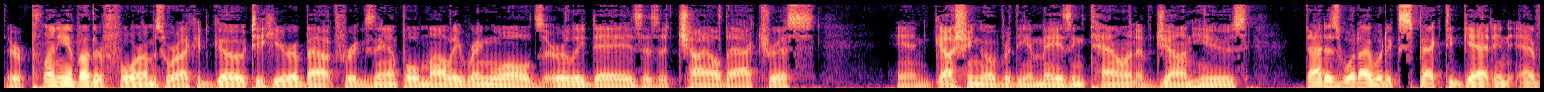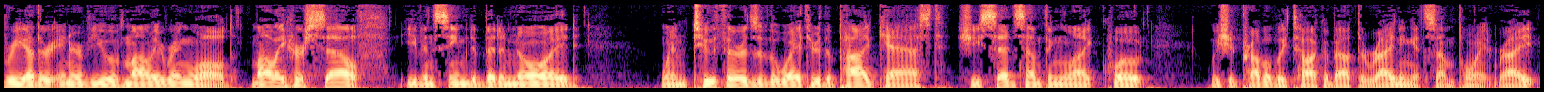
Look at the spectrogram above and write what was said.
There are plenty of other forums where I could go to hear about, for example, Molly Ringwald's early days as a child actress and gushing over the amazing talent of John Hughes, that is what I would expect to get in every other interview of Molly Ringwald. Molly herself even seemed a bit annoyed when two thirds of the way through the podcast she said something like, quote, We should probably talk about the writing at some point, right?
